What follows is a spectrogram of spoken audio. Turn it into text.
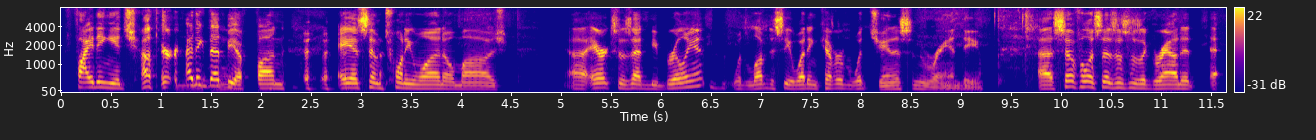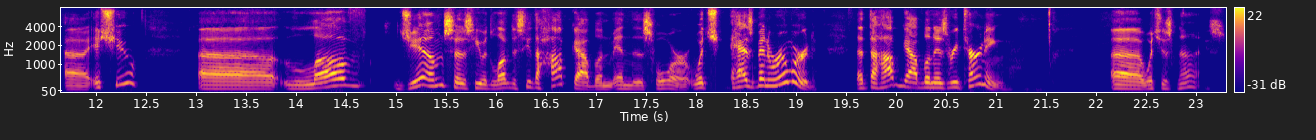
fighting each other. I think that'd be a fun ASM 21 homage. Uh, Eric says that'd be brilliant. Would love to see a wedding cover with Janice and Randy. Uh, Sophila says this was a grounded uh, issue. Uh, love Jim says he would love to see the Hobgoblin in this war, which has been rumored that the Hobgoblin is returning, uh, which is nice.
